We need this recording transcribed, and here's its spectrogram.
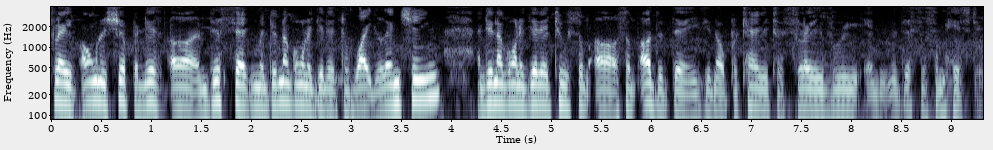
slave ownership in this uh, in this segment. Then I'm going to get into white lynching, and then I'm going to get into some uh, some other things, you know, pertaining to slavery, and this is some history.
